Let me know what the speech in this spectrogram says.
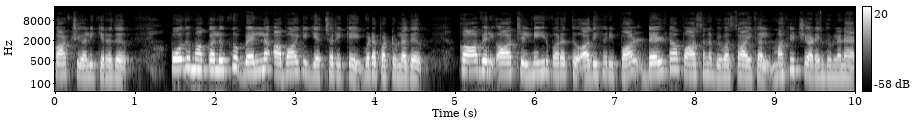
காட்சியளிக்கிறது பொதுமக்களுக்கு வெள்ள அபாய எச்சரிக்கை விடப்பட்டுள்ளது. காவிரி ஆற்றில் நீர்வரத்து அதிகரிப்பால் டெல்டா பாசன விவசாயிகள் மகிழ்ச்சி அடைந்துள்ளனர்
